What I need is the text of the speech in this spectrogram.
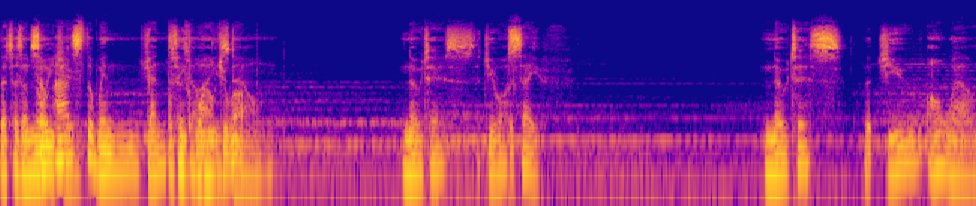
that has annoyed so you. As the wind gently dies you down, notice that you are safe. Notice that you are well.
